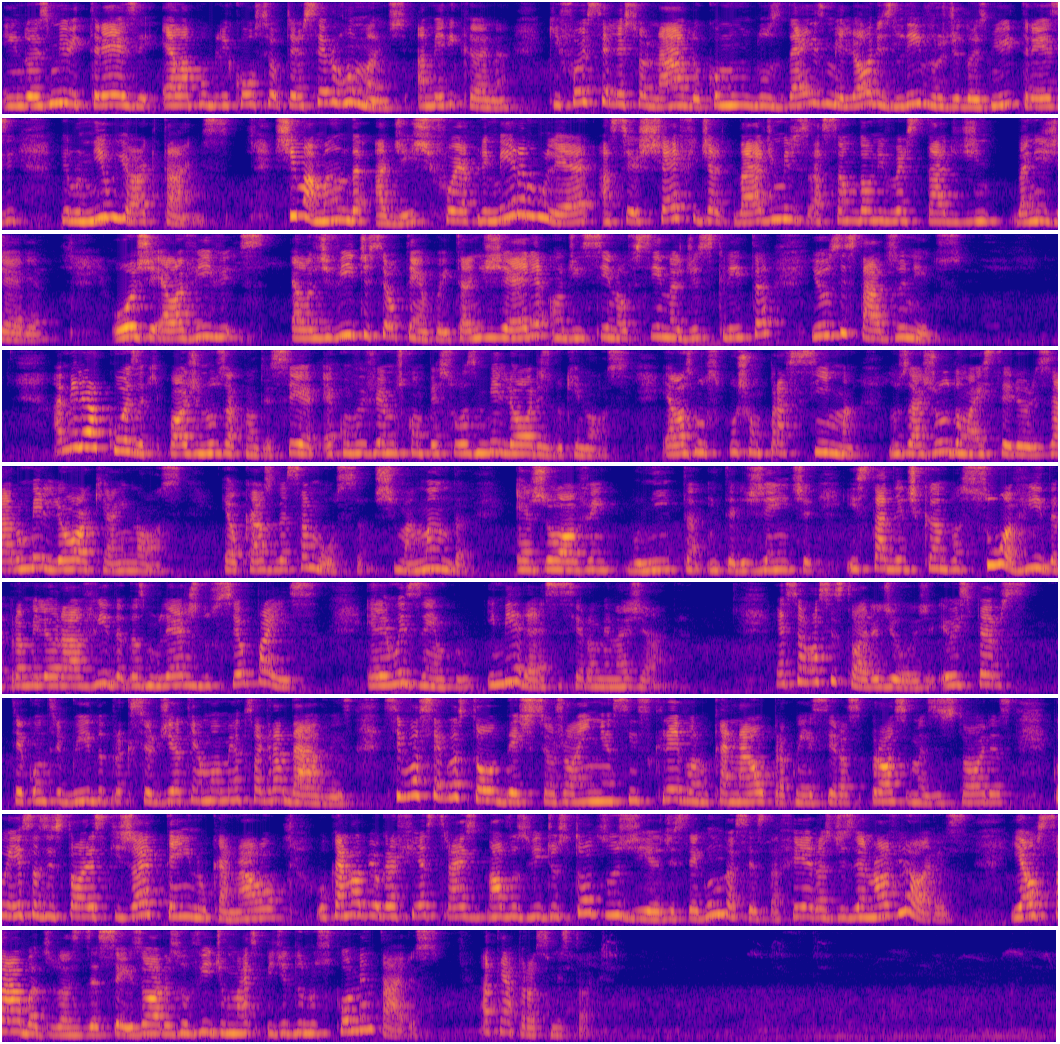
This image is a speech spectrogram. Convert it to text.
Em 2013, ela publicou seu terceiro romance, Americana, que foi selecionado como um dos 10 melhores livros de 2013 pelo New York Times. Chimamanda Adichie foi a primeira mulher a ser chefe da administração da Universidade de, da Nigéria. Hoje, ela vive ela divide seu tempo entre a Nigéria, onde ensina oficinas de escrita, e os Estados Unidos. A melhor coisa que pode nos acontecer é convivermos com pessoas melhores do que nós. Elas nos puxam para cima, nos ajudam a exteriorizar o melhor que há em nós. É o caso dessa moça, Shimamanda, é jovem, bonita, inteligente e está dedicando a sua vida para melhorar a vida das mulheres do seu país. Ela é um exemplo e merece ser homenageada. Essa é a nossa história de hoje. Eu espero ter contribuído para que seu dia tenha momentos agradáveis. Se você gostou, deixe seu joinha, se inscreva no canal para conhecer as próximas histórias, conheça as histórias que já tem no canal. O canal Biografias traz novos vídeos todos os dias, de segunda a sexta-feira, às 19 horas. E aos sábados, às 16 horas, o vídeo mais pedido nos comentários. Até a próxima história.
